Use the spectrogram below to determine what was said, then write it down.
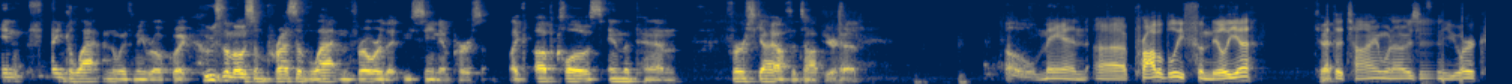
in think Latin with me real quick. Who's the most impressive Latin thrower that you've seen in person? Like up close in the pen. First guy off the top of your head. Oh man, uh, probably Familia okay. at the time when I was in New York.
